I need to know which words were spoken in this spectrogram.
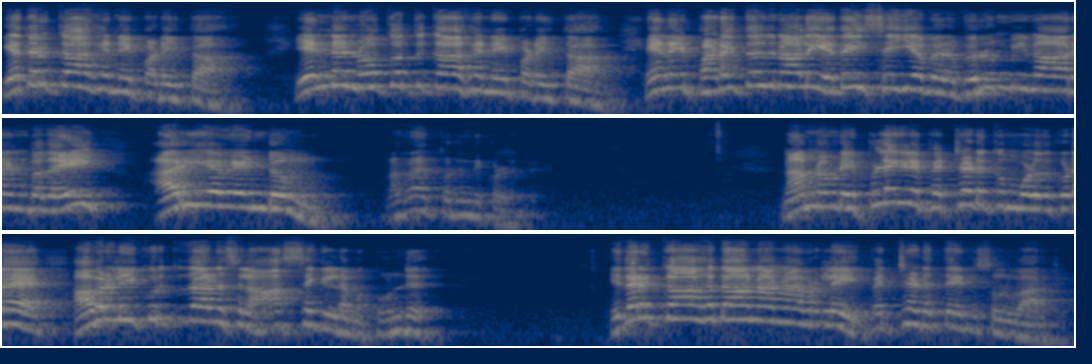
எதற்காக என்னை படைத்தார்? என்ன நோக்கத்துக்காக என்னை படைத்தார்? என்னை படைத்ததினால எதை செய்ய விரு- விரும்பினார் என்பதை அறிய வேண்டும். நன்றாக புரிந்து கொள்ளுங்கள். நாம் நம்முடைய பிள்ளைகளை பெற்றெடுக்கும் பொழுது கூட அவர்களை குறித்துதான சில ஆசைகள் நமக்கு உண்டு. இதற்காக தான் நான் அவர்களை பெற்றெடுத்தேன் சொல்வார்கள்.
